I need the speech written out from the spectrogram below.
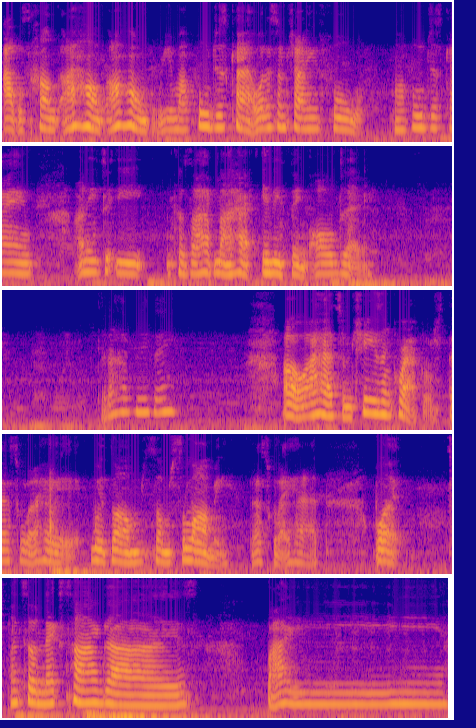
I was hung. I hung. I'm hungry. My food just came. What is some Chinese food? My food just came. I need to eat because I have not had anything all day. Did I have anything? Oh, I had some cheese and crackers. That's what I had with um some salami. That's what I had. But until next time, guys. Bye.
